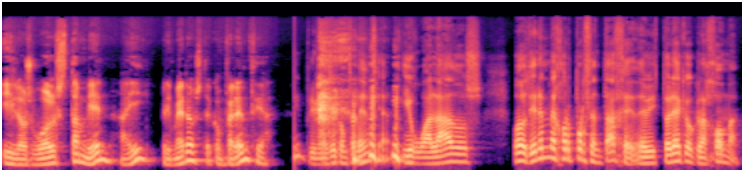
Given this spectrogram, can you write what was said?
Y los Wolves también, ahí, primeros de conferencia. Sí, primeros de conferencia, igualados. Bueno, tienen mejor porcentaje de victoria que Oklahoma.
